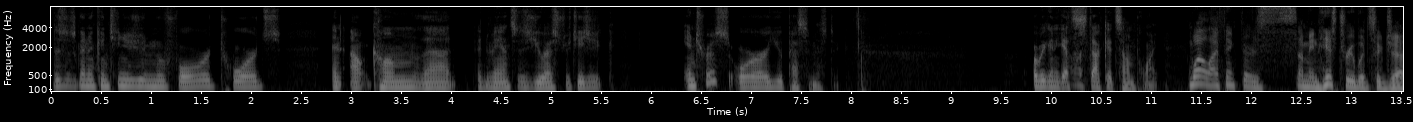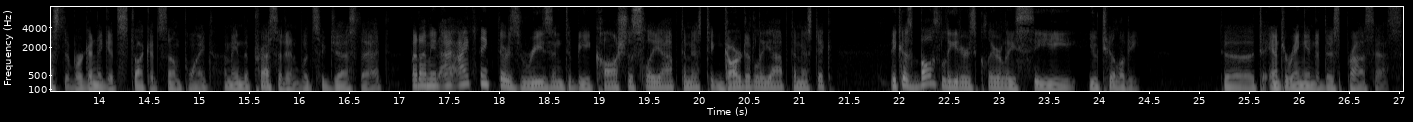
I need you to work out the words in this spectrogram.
this is going to continue to move forward towards an outcome that advances U.S. strategic interests, or are you pessimistic? Are we going to get uh, stuck at some point? Well, I think there's, I mean, history would suggest that we're going to get stuck at some point. I mean, the precedent would suggest that. But I mean, I, I, think there's reason to be cautiously optimistic, guardedly optimistic, because both leaders clearly see utility to, to entering into this process.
